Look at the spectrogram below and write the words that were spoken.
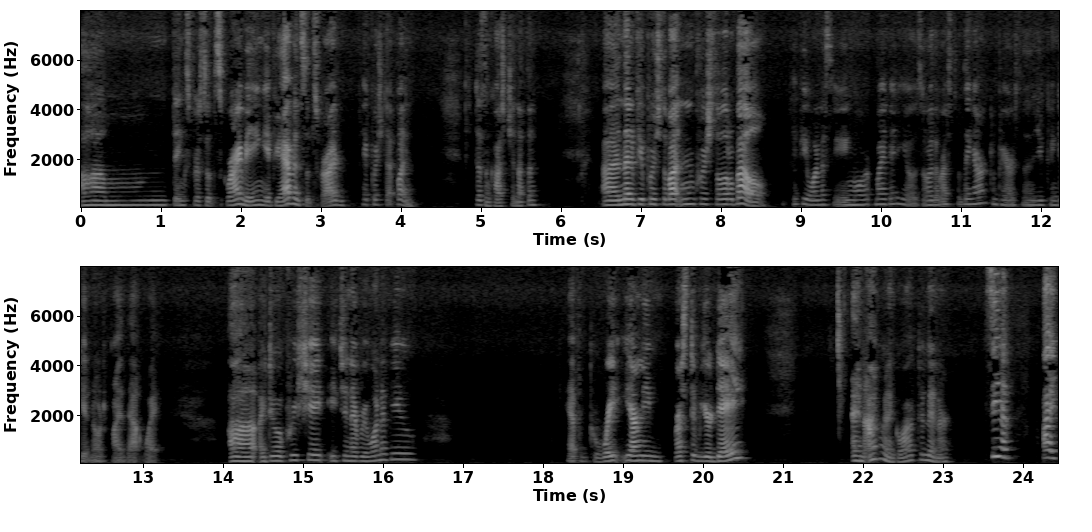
Um, thanks for subscribing. If you haven't subscribed, hey, push that button. Doesn't cost you nothing. Uh, and then if you push the button, push the little bell. If you want to see more of my videos or the rest of the yarn comparisons, you can get notified that way. Uh, I do appreciate each and every one of you. Have a great yarning rest of your day and I'm going to go out to dinner. See ya. Bye.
